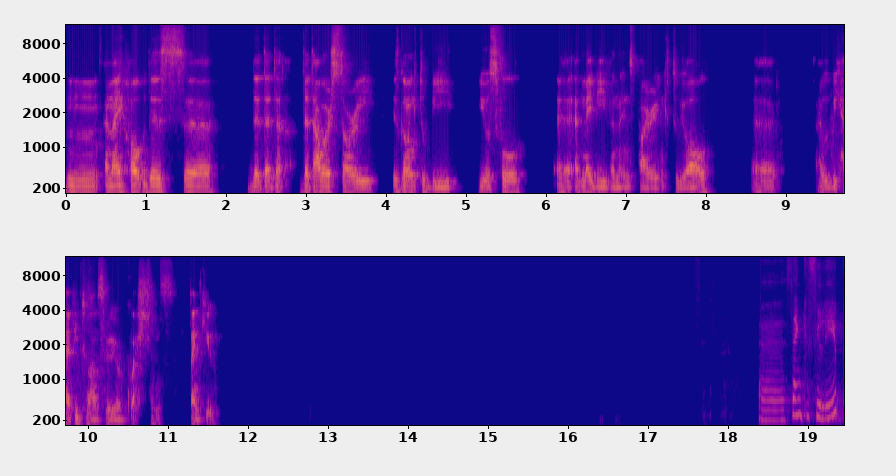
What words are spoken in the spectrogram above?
Mm, and I hope this that, that, that our story is going to be useful uh, and maybe even inspiring to you all. Uh, I would be happy to answer your questions. Thank you. Uh, thank you, Filip.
